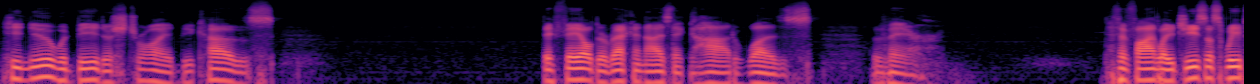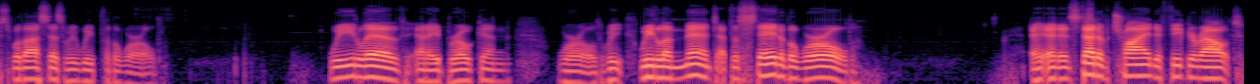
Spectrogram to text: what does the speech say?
he knew would be destroyed because they failed to recognize that God was there. And then finally, Jesus weeps with us as we weep for the world. We live in a broken world. We, we lament at the state of the world. And, and instead of trying to figure out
